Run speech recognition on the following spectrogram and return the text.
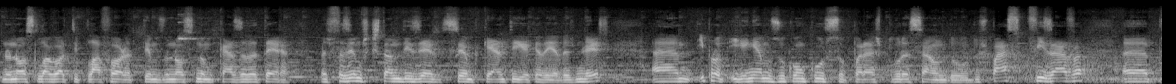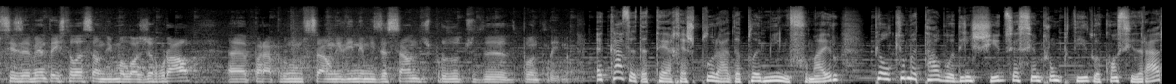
no nosso logótipo lá fora, temos o nosso nome Casa da Terra, mas fazemos questão de dizer sempre que é a antiga Cadeia das Mulheres. E pronto, e ganhamos o concurso para a exploração do, do espaço que visava uh, precisamente a instalação de uma loja rural para a promoção e dinamização dos produtos de, de Ponte Lima. A Casa da Terra é explorada pela Minho Fumeiro, pelo que uma tábua de enchidos é sempre um pedido a considerar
